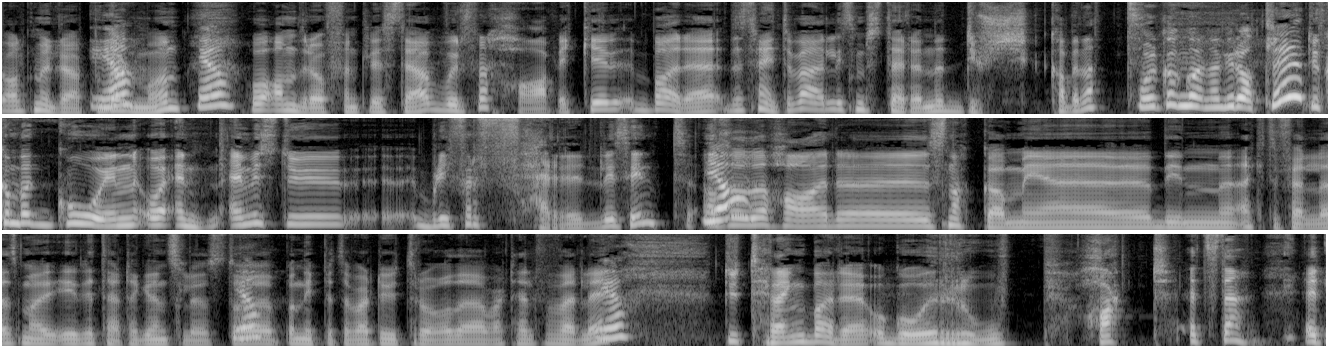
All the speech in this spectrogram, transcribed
og alt mulig rart på Ja, Gardermoen. ja. Og andre offentlige steder. Hvorfor har vi ikke bare Det trenger ikke å være liksom større enn et dusjkabinett. Hvor du kan gå inn og gråte litt. Du kan bare gå inn og enten enn hvis du blir forferdelig sint. Ja. Altså du har uh, snakka med din ektefelle som har irritert deg grenseløst og på nippet til å vært utro, og det har vært helt forferdelig. Du trenger bare å gå og rope hardt et sted. Et,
